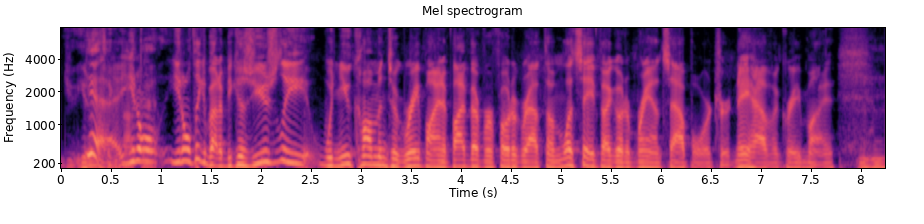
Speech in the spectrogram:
you, you don't yeah, think about you don't that. you don't think about it because usually when you come into a grapevine, if I've ever photographed them, let's say if I go to Brandt's Apple Orchard, they have a grapevine. Mm-hmm.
